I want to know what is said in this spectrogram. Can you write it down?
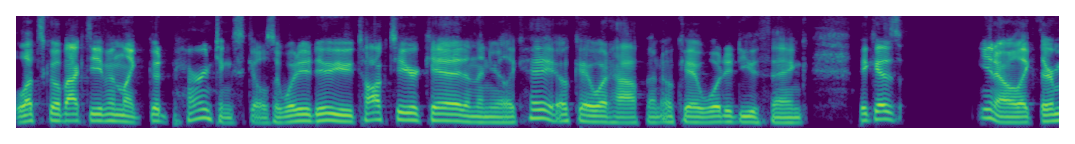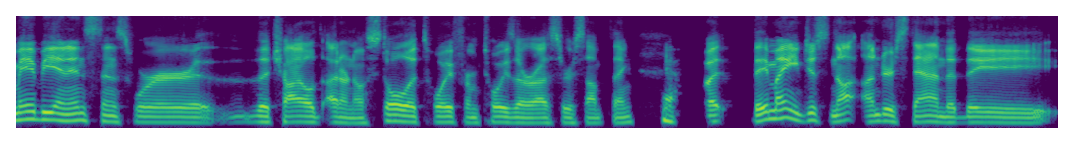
let's go back to even like good parenting skills. Like what do you do? You talk to your kid and then you're like, "Hey, okay, what happened? Okay, what did you think?" Because you know, like there may be an instance where the child, I don't know, stole a toy from Toys R Us or something. Yeah. But they might just not understand that they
